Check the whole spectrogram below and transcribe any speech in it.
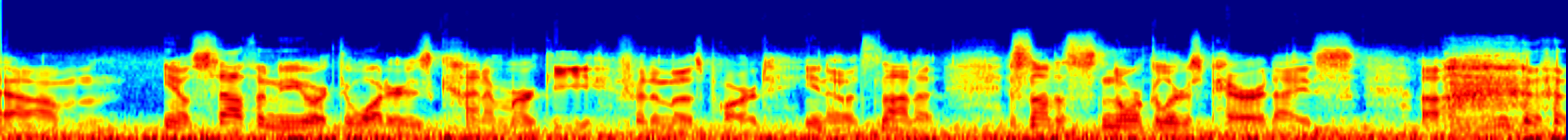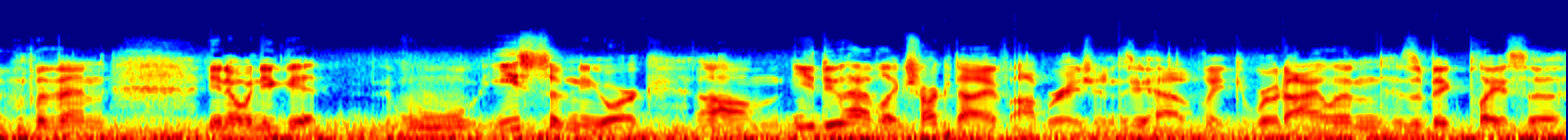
um, you know, south of New York, the water is kind of murky for the most part. You know, it's not a it's not a snorkeler's paradise. Uh, but then, you know, when you get east of New York, um, you do have like shark dive operations. You have like Rhode Island is a big place to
